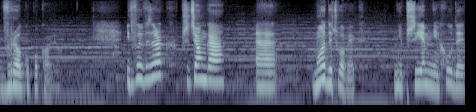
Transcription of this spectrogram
w rogu pokoju. I twój wzrok przyciąga e, młody człowiek, nieprzyjemnie chudy.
